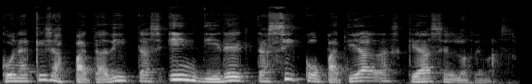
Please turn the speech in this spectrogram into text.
con aquellas pataditas indirectas, psicopateadas que hacen los demás.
